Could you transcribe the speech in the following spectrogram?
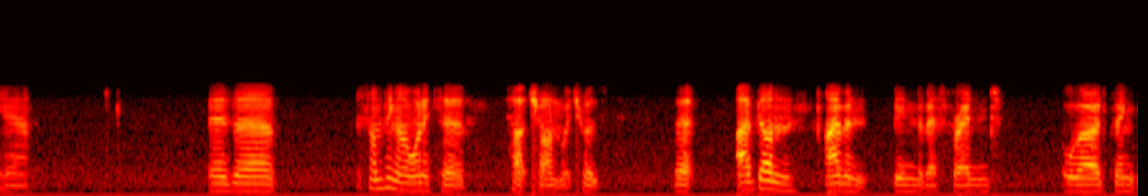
yeah. There's a something I wanted to touch on, which was that I've done. I haven't been the best friend, although I think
